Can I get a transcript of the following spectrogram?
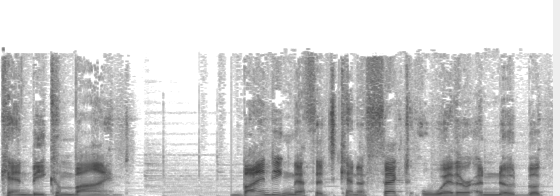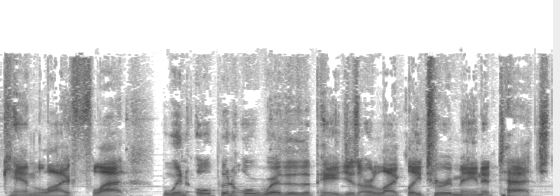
can be combined. Binding methods can affect whether a notebook can lie flat when open or whether the pages are likely to remain attached.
